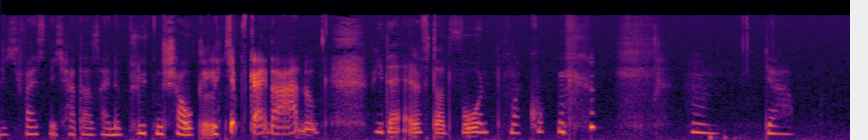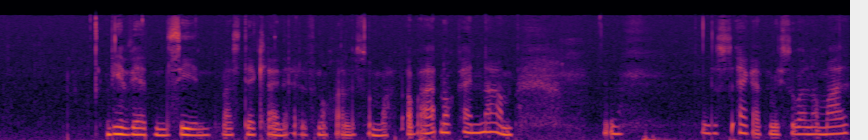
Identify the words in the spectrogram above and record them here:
ich weiß nicht, hat er seine Blütenschaukel. Ich habe keine Ahnung, wie der Elf dort wohnt. Mal gucken. hm. Ja, wir werden sehen, was der kleine Elf noch alles so macht. Aber er hat noch keinen Namen. Das ärgert mich so, weil normal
